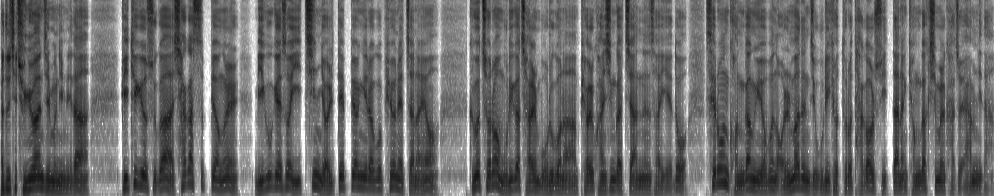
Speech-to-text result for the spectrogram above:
아주 중요한 질문입니다. 비티 교수가 샤가스병을 미국에서 이친 열대병이라고 표현했잖아요. 그것처럼 우리가 잘 모르거나 별 관심 갖지 않는 사이에도 새로운 건강 위협은 얼마든지 우리 곁으로 다가올 수 있다는 경각심을 가져야 합니다.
